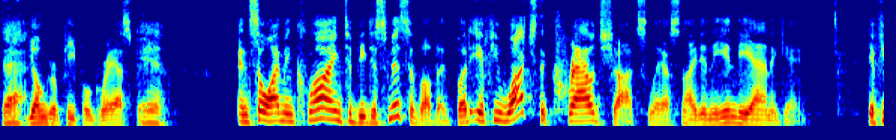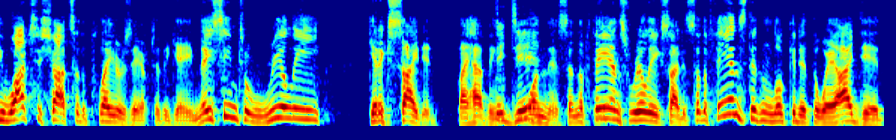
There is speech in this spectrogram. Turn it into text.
that. younger people grasp it. Yeah. And so I'm inclined to be dismissive of it. But if you watch the crowd shots last night in the Indiana game, if you watch the shots of the players after the game, they seem to really get excited by having won this. And the fans really excited. So the fans didn't look at it the way I did,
